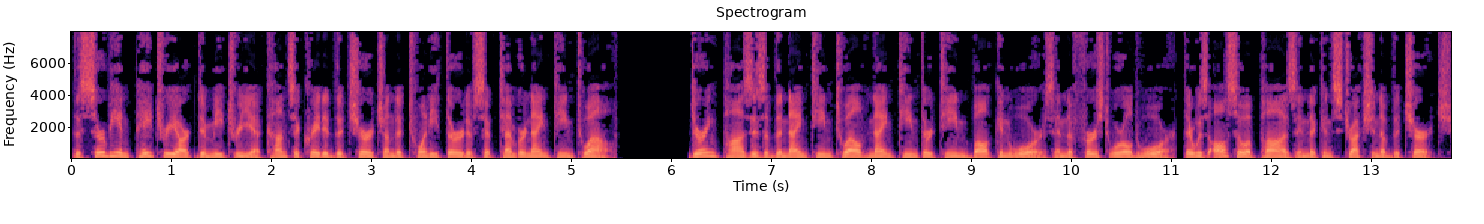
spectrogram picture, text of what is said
The Serbian Patriarch Dimitrija consecrated the church on 23 September 1912. During pauses of the 1912–1913 Balkan Wars and the First World War, there was also a pause in the construction of the church.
